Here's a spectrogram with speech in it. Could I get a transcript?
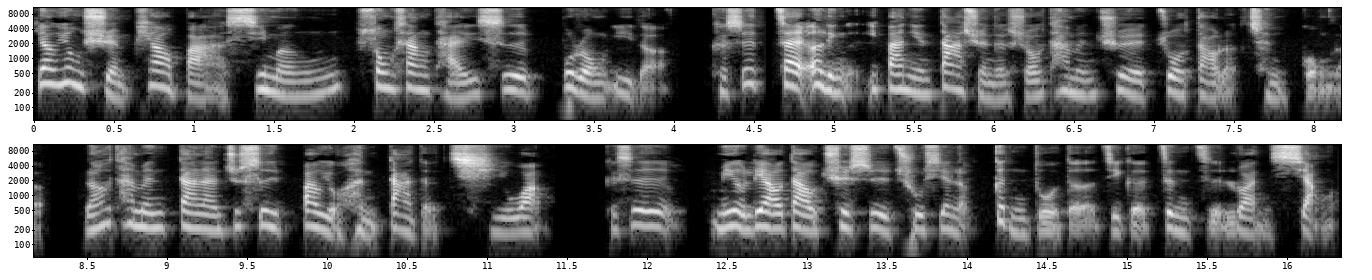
要用选票把西蒙送上台是不容易的。可是，在二零一八年大选的时候，他们却做到了，成功了。然后他们当然就是抱有很大的期望。可是没有料到，却是出现了更多的这个政治乱象。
